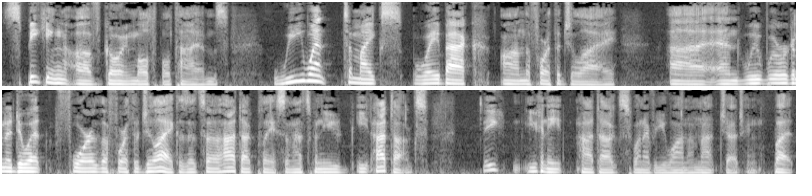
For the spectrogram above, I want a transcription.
Speaking of going multiple times, we went to Mike's way back on the 4th of July. Uh, and we, we were going to do it for the 4th of July because it's a hot dog place and that's when you eat hot dogs. You, you can eat hot dogs whenever you want. I'm not judging. But,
